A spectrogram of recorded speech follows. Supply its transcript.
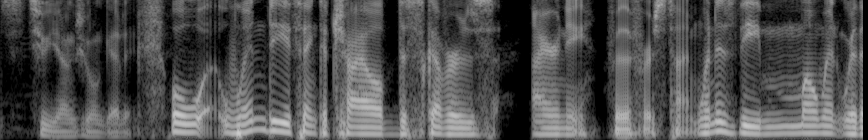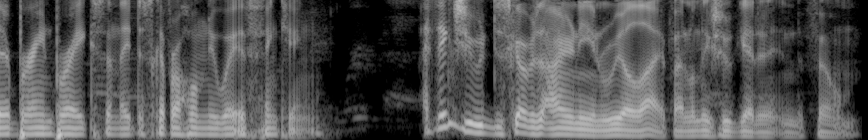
she's too young. She won't get it. Well, when do you think a child discovers irony for the first time? When is the moment where their brain breaks and they discover a whole new way of thinking? I think she discovers irony in real life. I don't think she'll get it in the film.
